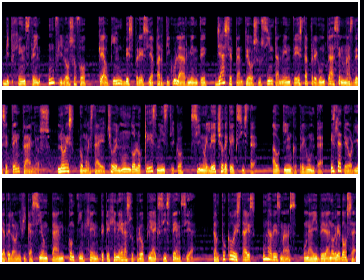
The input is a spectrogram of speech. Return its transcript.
Wittgenstein, un filósofo, que Hawking desprecia particularmente, ya se planteó sucintamente esta pregunta hace más de 70 años. No es cómo está hecho el mundo lo que es místico, sino el hecho de que exista. Hawking pregunta, ¿es la teoría de la unificación tan contingente que genera su propia existencia? Tampoco esta es, una vez más, una idea novedosa.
